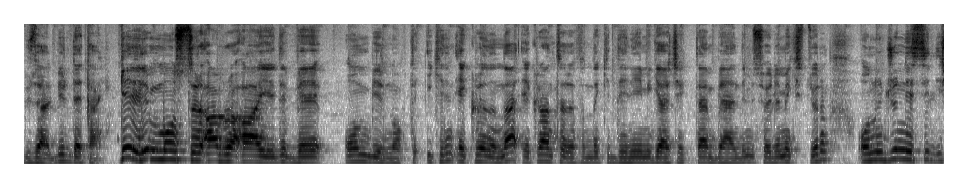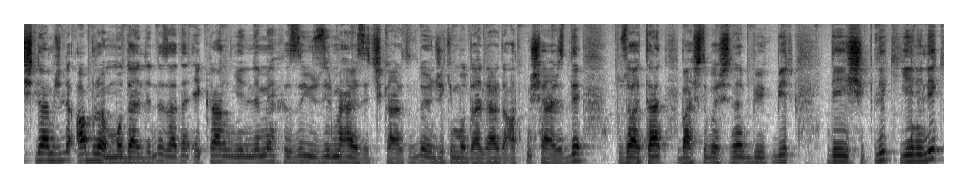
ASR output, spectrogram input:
güzel bir detay. Gelelim Monster Abra A7 ve 11.2'nin ekranına ekran tarafındaki deneyimi gerçekten beğendiğimi söylemek istiyorum. 10. nesil işlemcili Abra modellerinde zaten ekran yenileme hızı 120 Hz'e çıkartıldı. Önceki modellerde 60 Hz'di. Bu zaten başlı başına büyük bir değişiklik, yenilik.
